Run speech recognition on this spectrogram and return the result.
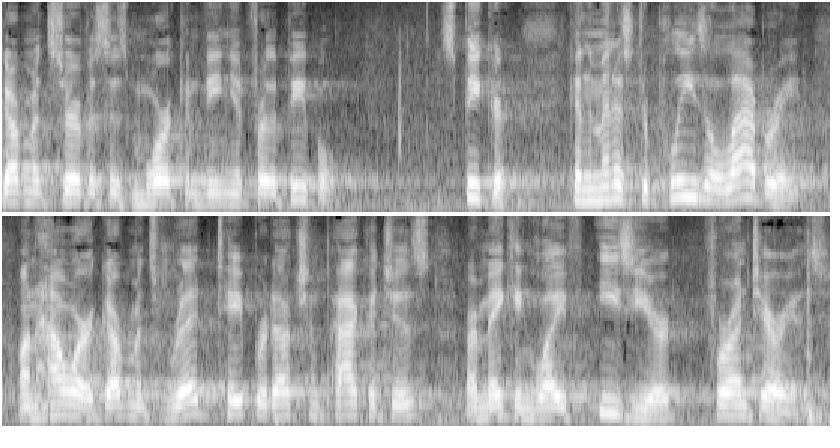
government services more convenient for the people. Speaker, can the minister please elaborate on how our government's red tape reduction packages are making life easier for Ontarians?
